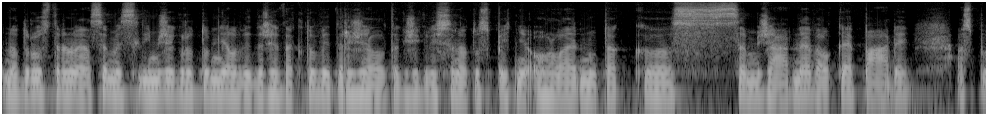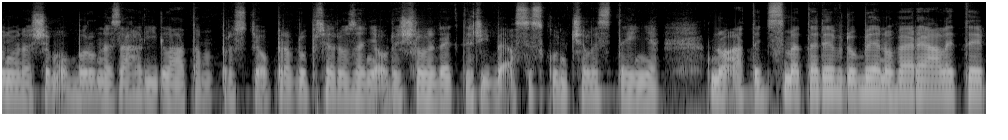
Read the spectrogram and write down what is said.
Na druhou stranu já si myslím, že kdo to měl vydržet, tak to vydržel, takže když se na to zpětně ohlédnu, tak eh, jsem žádné velké pády, aspoň v našem oboru nezahlídla. Tam prostě opravdu přirozeně odešli lidé, kteří by asi skončili stejně. No a teď jsme tedy v době nové reality,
